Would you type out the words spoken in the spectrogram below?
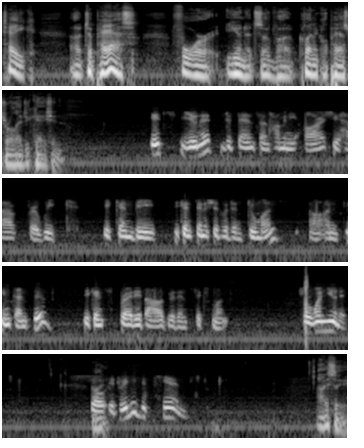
take uh, to pass four units of uh, clinical pastoral education? Each unit depends on how many hours you have per week. It can be you can finish it within two months uh, on intensive. You can spread it out within six months for one unit. So Right. it really depends. I see.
